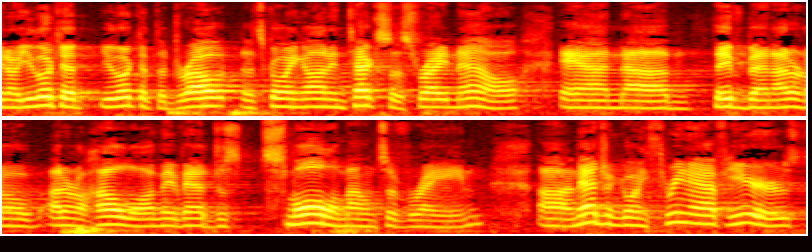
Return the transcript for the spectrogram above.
You know, you look at you look at the drought that's going on in Texas right now, and um, they've been I don't know I don't know how long they've had just small amounts of rain. Uh, imagine going three and a half years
